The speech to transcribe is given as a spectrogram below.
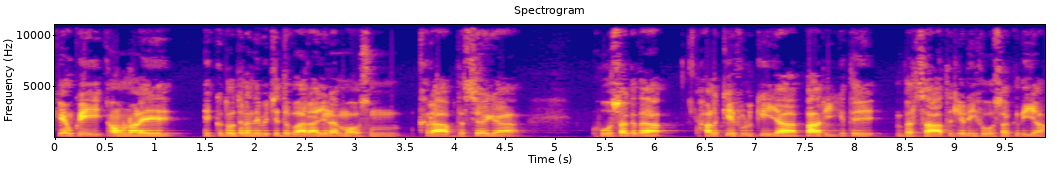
ਕਿਉਂਕਿ ਆਉਣ ਵਾਲੇ ਇੱਕ ਦੋ ਦਿਨਾਂ ਦੇ ਵਿੱਚ ਦੁਬਾਰਾ ਜਿਹੜਾ ਮੌਸਮ ਖਰਾਬ ਦੱਸਿਆ ਗਿਆ, ਹੋ ਸਕਦਾ ਹਲਕੀ ਫੁਲਕੀ ਜਾਂ ਭਾਰੀ ਕਿਤੇ ਬਰਸਾਤ ਜਿਹੜੀ ਹੋ ਸਕਦੀ ਆ।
